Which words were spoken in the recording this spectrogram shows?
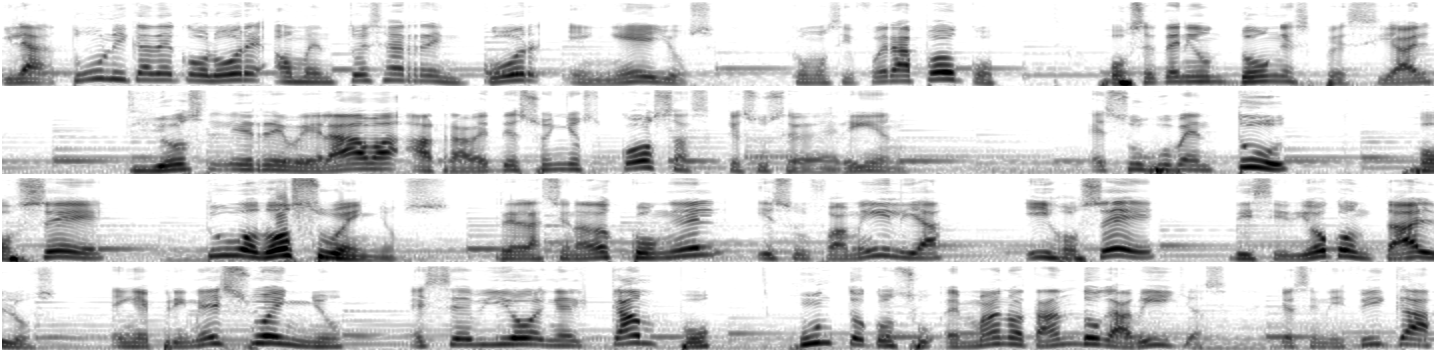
Y la túnica de colores aumentó ese rencor en ellos. Como si fuera poco, José tenía un don especial Dios le revelaba a través de sueños cosas que sucederían. En su juventud, José tuvo dos sueños relacionados con él y su familia y José decidió contarlos. En el primer sueño, él se vio en el campo junto con su hermano atando gavillas, que significa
